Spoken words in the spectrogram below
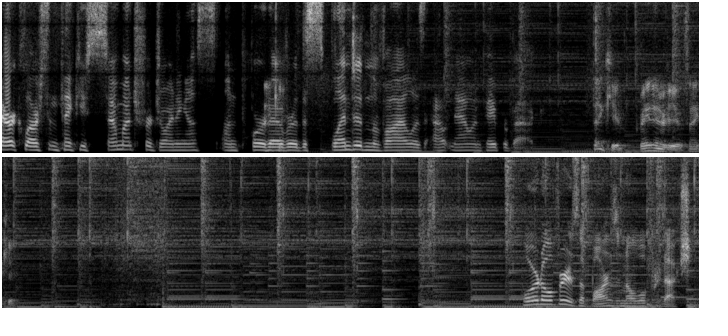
Erik Larson, thank you so much for joining us on Poured thank Over. You. The Splendid and the Vile is out now in paperback. Thank you. Great interview. Thank you. Poured Over is a Barnes & Noble production.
